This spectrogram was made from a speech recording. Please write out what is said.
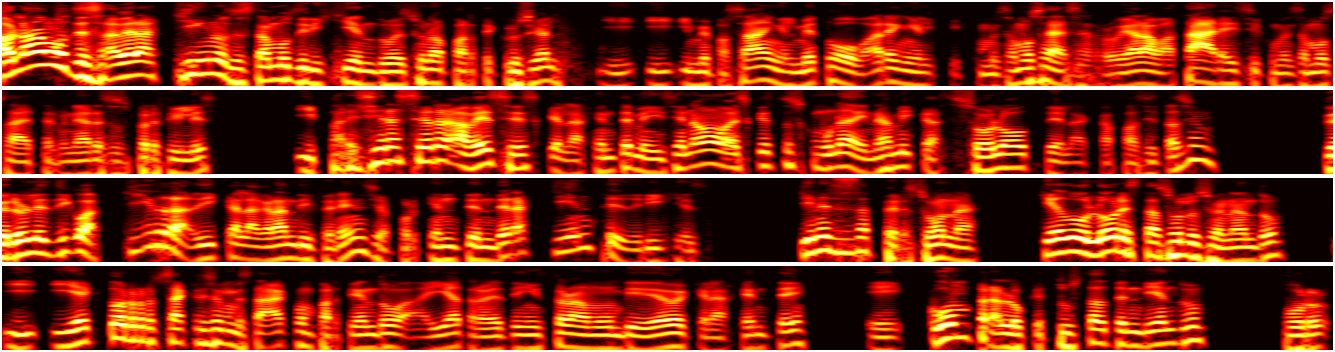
Hablábamos de saber a quién nos estamos dirigiendo, es una parte crucial. Y, me pasaba en el método VAR en el que comenzamos a desarrollar avatares y comenzamos a determinar esos perfiles. Y pareciera ser a veces que la gente me dice, no, es que esto es como una dinámica solo de la capacitación. Pero les digo, aquí radica la gran diferencia, porque entender a quién te diriges, quién es esa persona, qué dolor está solucionando. Y, Héctor Sacrison me estaba compartiendo ahí a través de Instagram un video de que la gente eh, compra lo que tú estás vendiendo por,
